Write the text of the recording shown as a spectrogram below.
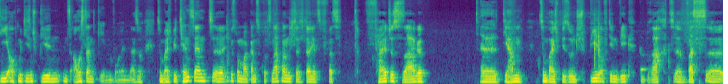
die auch mit diesen Spielen ins Ausland gehen wollen. Also zum Beispiel Tencent, äh, ich muss mal ganz kurz nachfragen, nicht, dass ich da jetzt was Falsches sage. Äh, die haben zum Beispiel so ein Spiel auf den Weg gebracht, äh, was äh,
